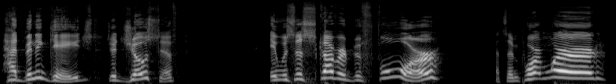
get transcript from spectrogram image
had been engaged to Joseph, it was discovered before, that's an important word,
